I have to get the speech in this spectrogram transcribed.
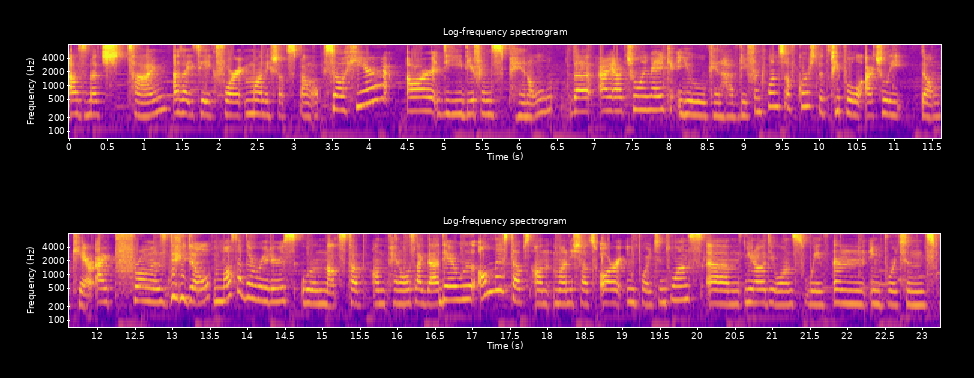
as much time as I take for money shots panel. So here are the different panel that I actually make. You can have different ones of course, but people actually don't care. I promise they don't. Most of the readers will not stop on panels like that. There will only stop on money shots or important ones. Um, you know, the ones with an important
